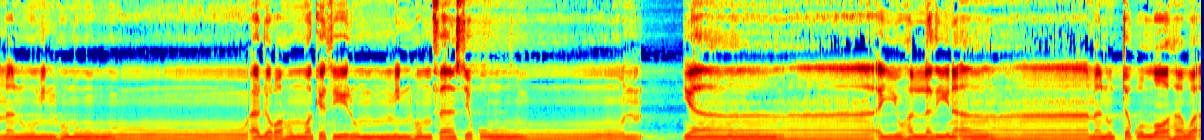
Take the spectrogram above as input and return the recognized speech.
آمنوا أجرهم وكثير منهم فاسقون. يا أيها الذين آمنوا اتقوا الله وآمنوا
